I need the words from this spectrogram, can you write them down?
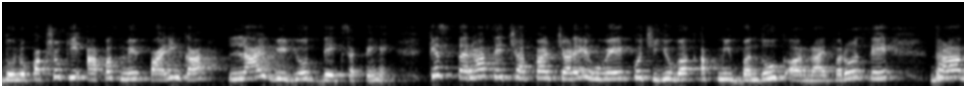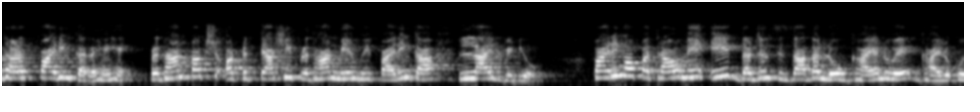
दोनों पक्षों की आपस में फायरिंग का लाइव वीडियो देख सकते हैं। किस तरह से छत पर चढ़े हुए कुछ युवक अपनी बंदूक और राइफलों से धड़ाधड़ फायरिंग कर रहे हैं? प्रधान पक्ष और प्रत्याशी प्रधान में हुई फायरिंग का लाइव वीडियो। फायरिंग और पथराव में एक दर्जन से ज़्यादा लोग घायल हुए। घायलों को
